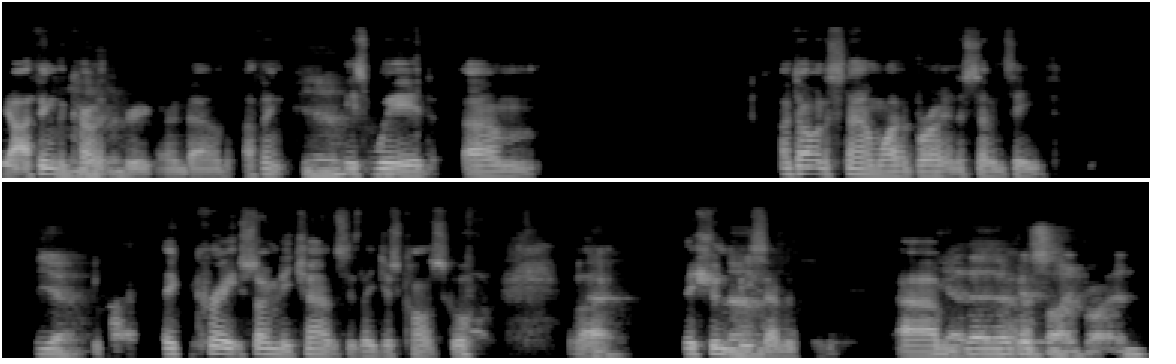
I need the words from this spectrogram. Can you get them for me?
Yeah, I think the current different. three are going down. I think yeah, it's weird. Um, I don't understand why Brighton are 17th. yeah, They create so many chances, they just can't score. like yeah, they shouldn't No. be 17th. Um, yeah, they're, they're a good side, Brighton.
